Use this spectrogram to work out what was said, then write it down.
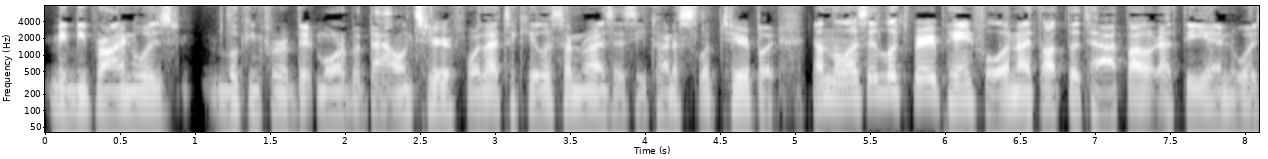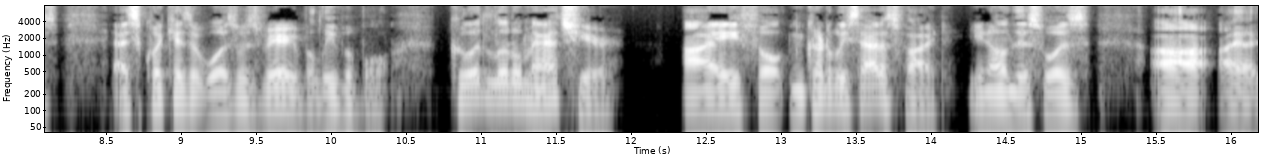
maybe Bryan was looking for a bit more of a balance here for that tequila sunrise as he kind of slipped here, but nonetheless, it looked very painful. And I thought the tap out at the end was as quick as it was, was very believable. Good little match here. I felt incredibly satisfied. You know, this was uh, uh,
